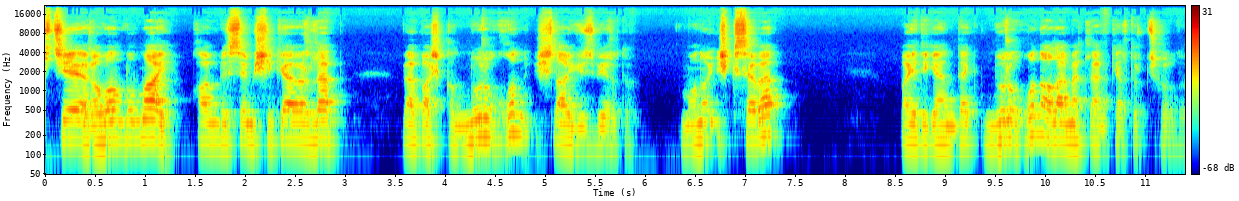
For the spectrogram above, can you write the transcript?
ichi ravon bo'lmay qon besim shikavirlab va boshqa nurg'un ishlar yuz berdi buni ikki sabab boy degandek nurg'un alomatlarni keltirib chiqardi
